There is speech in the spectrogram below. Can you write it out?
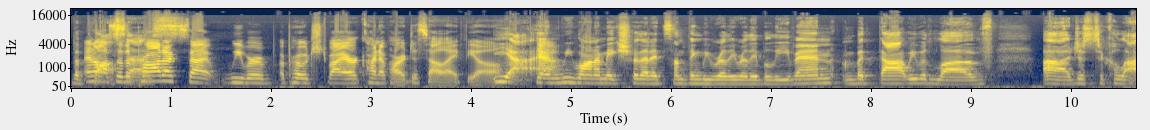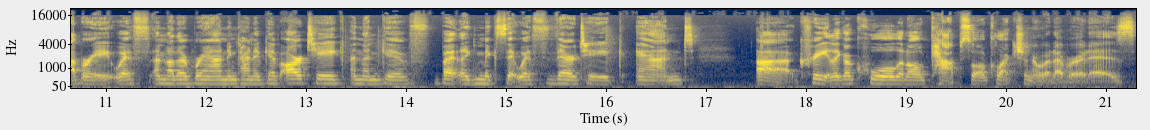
the and also the products that we were approached by are kind of hard to sell. I feel. Yeah, and we want to make sure that it's something we really, really believe in. But that we would love uh, just to collaborate with another brand and kind of give our take and then give, but like mix it with their take and uh, create like a cool little capsule collection or whatever it is.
